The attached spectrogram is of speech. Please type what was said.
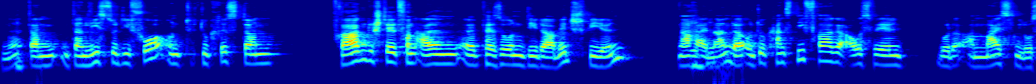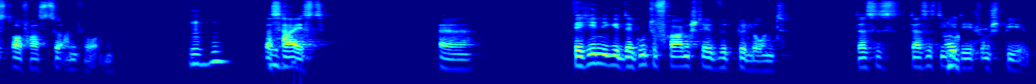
Ne? Dann, dann liest du die vor und du kriegst dann Fragen gestellt von allen äh, Personen, die da mitspielen nacheinander mhm. und du kannst die Frage auswählen, wo du am meisten Lust drauf hast zu antworten. Mhm. Das heißt, äh, derjenige, der gute Fragen stellt, wird belohnt. Das ist, das ist die okay. Idee vom Spiel.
